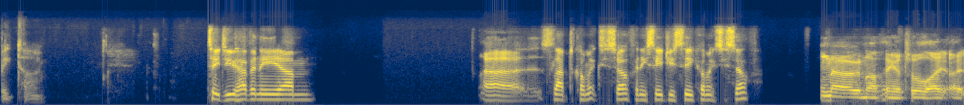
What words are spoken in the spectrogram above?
big time. T, do you have any um, uh, slabbed comics yourself? Any CGC comics yourself? No, nothing at all. I, I,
